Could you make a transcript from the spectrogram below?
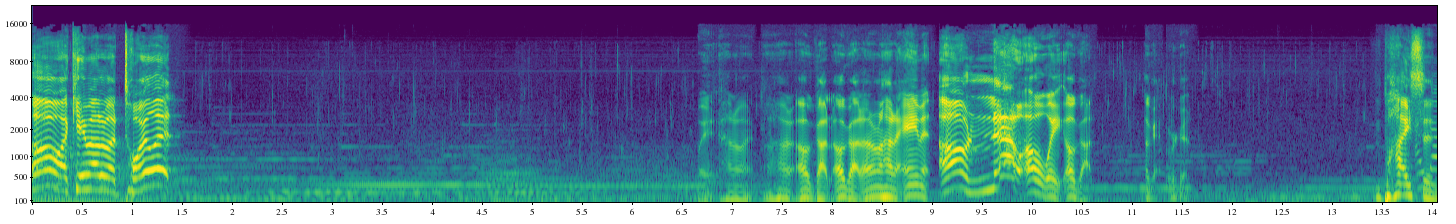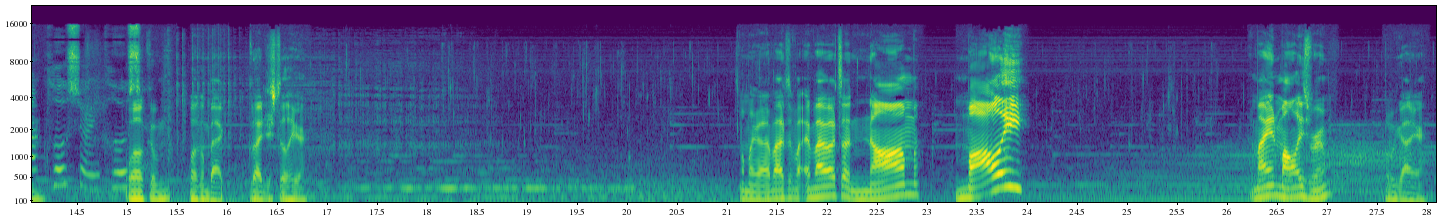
oh, I came out of a toilet? Wait, how do I how, Oh god, oh god, I don't know how to aim it. Oh no! Oh wait, oh god. Okay, we're good. I Bison. got closer and closer. Welcome, welcome back. Glad you're still here. Oh my god, am I about to, am I about to nom Molly? Am I in Molly's room? What do we got here?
